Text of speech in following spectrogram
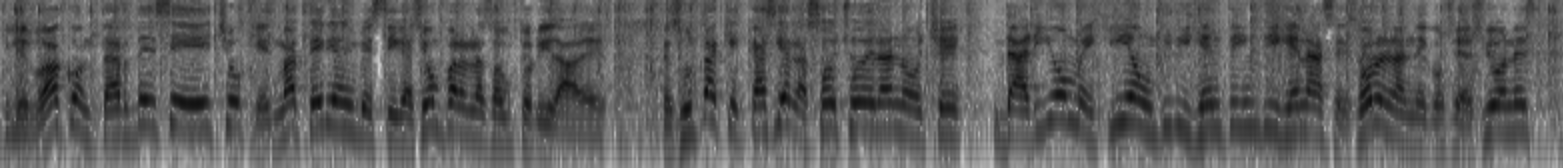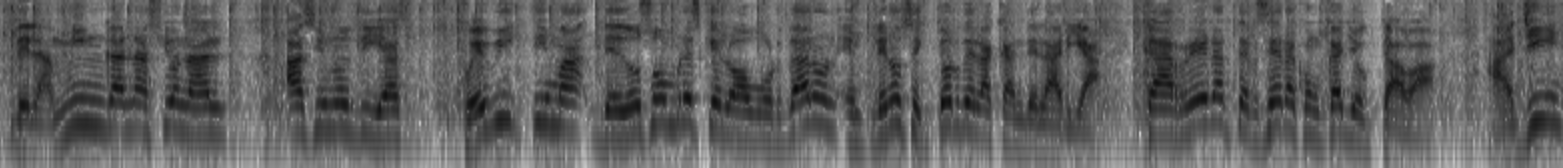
y les voy a contar de ese hecho que es materia de investigación para las autoridades. Resulta que casi a las 8 de la noche, Darío Mejía, un dirigente indígena asesor en las negociaciones de la Minga Nacional, hace unos días fue víctima de dos hombres que lo abordaron en pleno sector de la Candelaria, carrera tercera con calle octava. Allí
